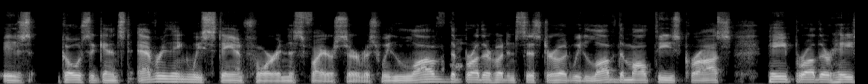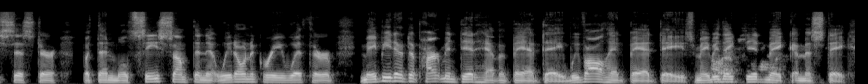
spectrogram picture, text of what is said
is goes against everything we stand for in this fire service. We love the brotherhood and sisterhood. We love the Maltese cross. Hey, brother. Hey, sister. But then we'll see something that we don't agree with, or maybe the department did have a bad day. We've all had bad days. Maybe oh, they did make a mistake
